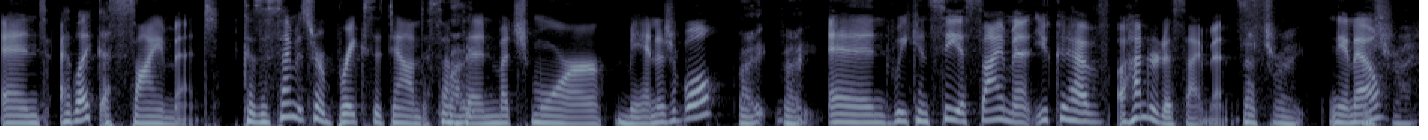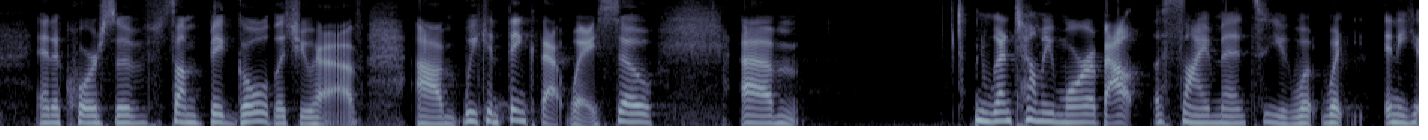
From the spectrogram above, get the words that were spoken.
And I like assignment because assignment sort of breaks it down to something much more manageable. Right, right. And we can see assignment, you could have a hundred assignments That's right. you know, That's right. in a course of some big goal that you have. Um, we can think that way. So, um, you want to tell me more about assignments? You, what, what, any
